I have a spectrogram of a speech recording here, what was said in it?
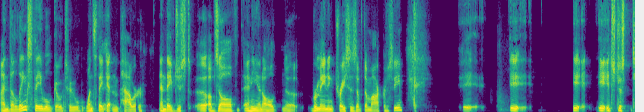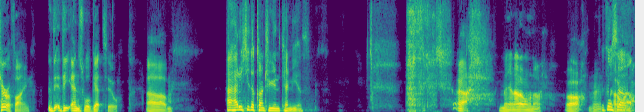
and the links they will go to once they get in power and they've just uh, absolved any and all uh, remaining traces of democracy it, it, it, it's just terrifying. The, the, ends we'll get to. Um, how, how, do you see the country in 10 years? Uh, man i don't want to Oh man, because uh,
